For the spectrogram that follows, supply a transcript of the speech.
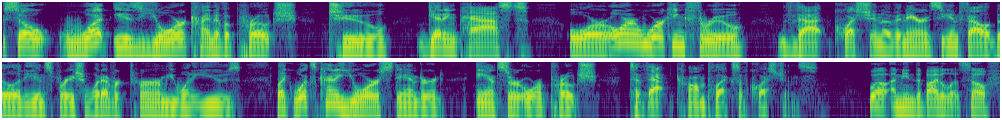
So, what is your kind of approach to getting past or or working through that question of inerrancy, infallibility, inspiration, whatever term you want to use? Like, what's kind of your standard answer or approach to that complex of questions? Well, I mean, the Bible itself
